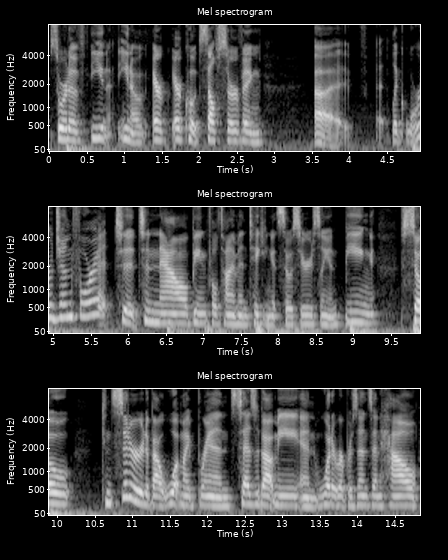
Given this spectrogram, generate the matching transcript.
sort of you know, you know air air quotes self-serving uh, like origin for it to to now being full time and taking it so seriously and being so considerate about what my brand says about me and what it represents and how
